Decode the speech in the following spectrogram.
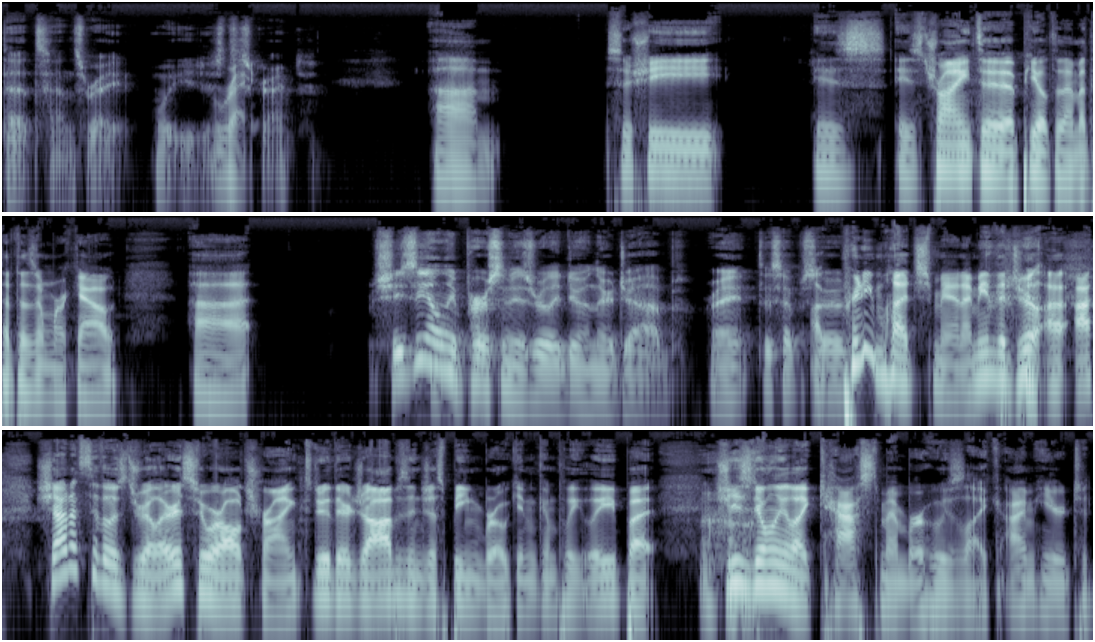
that sounds right. What you just Right. described. Um, so she is is trying to appeal to them, but that doesn't work out. Uh, She's the only person who's really doing their job, right? This uh, episode. pretty much, man. I mean, the drill. I, I, shout out to those drillers who are all trying to do their jobs and just being broken completely. But she's the only like cast member who's like, I'm here to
